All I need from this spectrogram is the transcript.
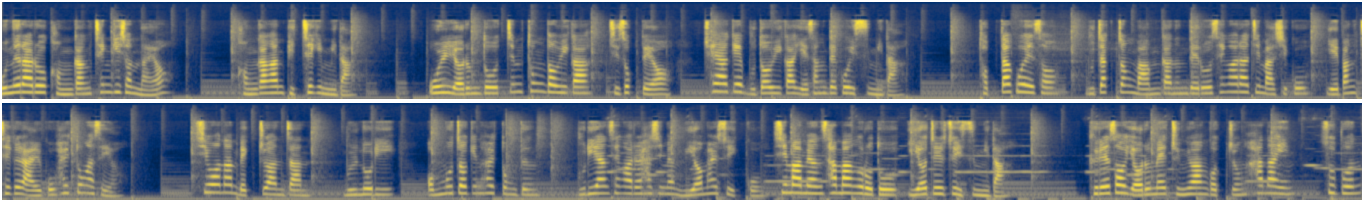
오늘 하루 건강 챙기셨나요? 건강한 비책입니다. 올 여름도 찜통더위가 지속되어 최악의 무더위가 예상되고 있습니다. 덥다고 해서 무작정 마음 가는 대로 생활하지 마시고 예방책을 알고 활동하세요. 시원한 맥주 한 잔, 물놀이, 업무적인 활동 등 무리한 생활을 하시면 위험할 수 있고 심하면 사망으로도 이어질 수 있습니다. 그래서 여름에 중요한 것 중 하나인 수분,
